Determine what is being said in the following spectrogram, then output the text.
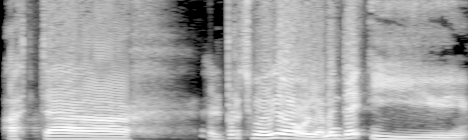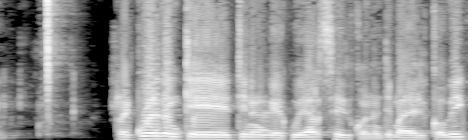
Hasta el próximo video, obviamente, y recuerden que tienen que cuidarse con el tema del COVID,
